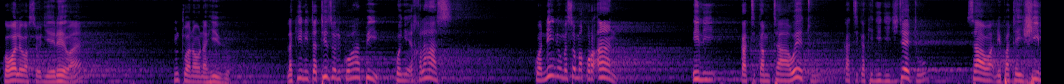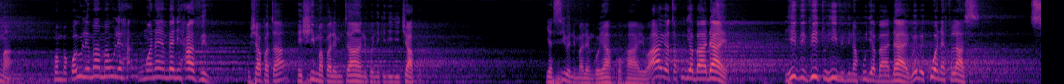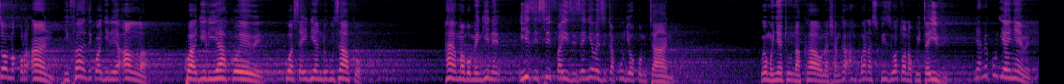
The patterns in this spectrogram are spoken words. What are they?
Kwa wale wasiojielewa eh? Mtu anaona hivyo. Lakini tatizo liko wapi? Kwenye ikhlas kwa nini umesoma Qur'an? Ili katika mtaa wetu katika kijiji chetu sawa nipate heshima. Kwamba kwa yule mama yule mwanaye ambaye ni hafidh ushapata heshima pale mtaani kwenye kijiji chako. Yasiwe ni malengo yako hayo. Hayo yatakuja baadaye. Hivi vitu hivi vinakuja baadaye. Wewe kuwa na ikhlas. Soma Qur'an. Hifadhi kwa ajili ya Allah. Kwa ajili yako wewe. Kuwasaidia ndugu zako haya mambo mengine hizi sifa hizi zenyewe zitakuja huko mtaani. Wewe mwenyewe tu unakaa unashangaa ah bwana siku hizi watu wanakuita hivi. Yamekuja yenyewe.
